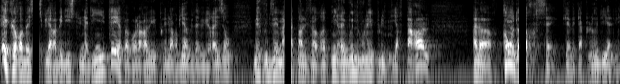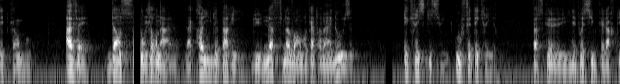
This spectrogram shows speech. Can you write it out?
et que Robespierre avait dit c'est une indignité, enfin vous leur avez pris leur bien, vous avez eu raison, mais vous devez maintenant les entretenir et vous ne voulez plus dire parole, alors Condorcet, qui avait applaudi à l'idée de Cambon, avait dans son journal, la Chronique de Paris, du 9 novembre 92, écrit ce qui suit, ou fait écrire, parce qu'il est possible que l'article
